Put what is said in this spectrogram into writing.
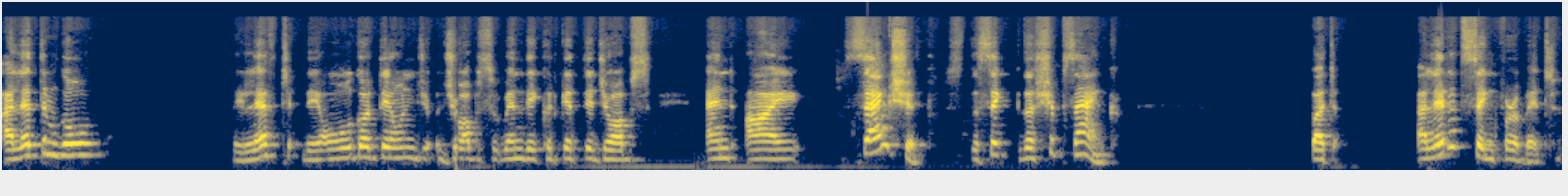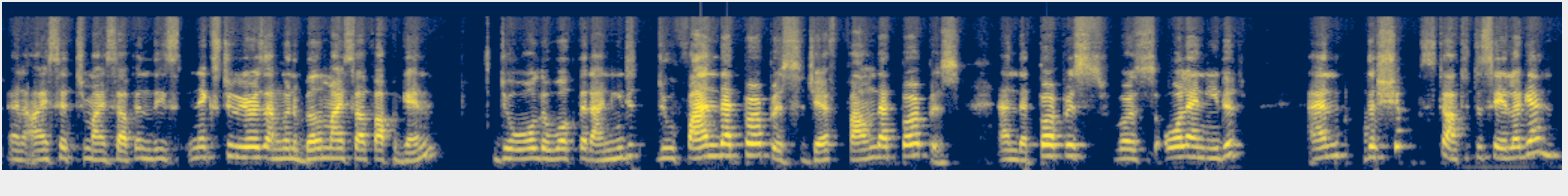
I let them go. They left. They all got their own jobs when they could get their jobs. And I sank ship. The, sick, the ship sank. But I let it sink for a bit. And I said to myself, in these next two years, I'm going to build myself up again, do all the work that I needed to do, find that purpose. Jeff found that purpose. And that purpose was all I needed and the ship started to sail again.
